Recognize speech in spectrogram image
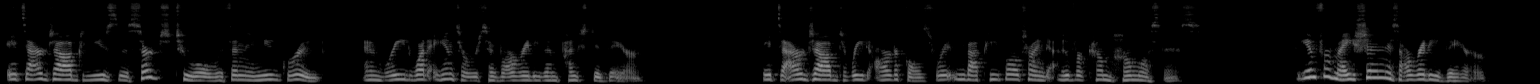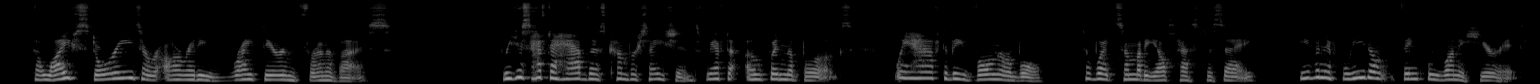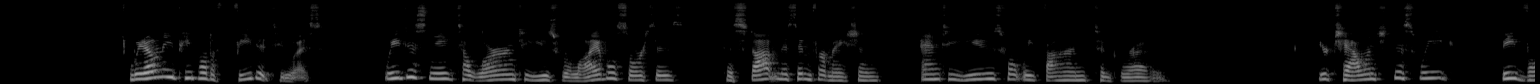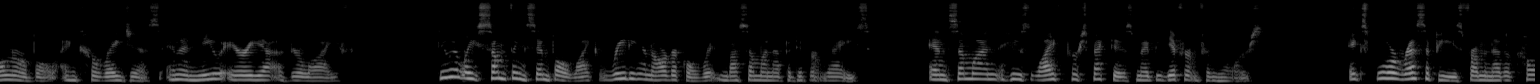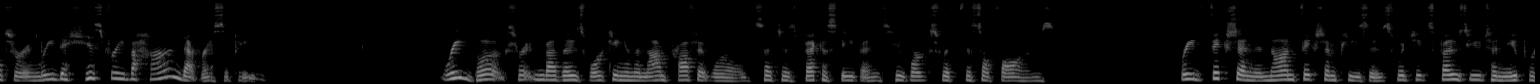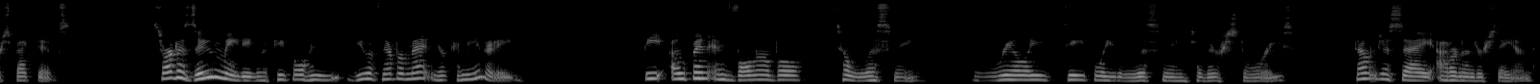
It's our job to use the search tool within a new group and read what answers have already been posted there. It's our job to read articles written by people trying to overcome homelessness. The information is already there. The life stories are already right there in front of us. We just have to have those conversations. We have to open the books. We have to be vulnerable to what somebody else has to say, even if we don't think we want to hear it. We don't need people to feed it to us. We just need to learn to use reliable sources, to stop misinformation, and to use what we find to grow. Your challenge this week be vulnerable and courageous in a new area of your life. Do at least something simple like reading an article written by someone of a different race and someone whose life perspectives may be different from yours. Explore recipes from another culture and read the history behind that recipe. Read books written by those working in the nonprofit world, such as Becca Stevens, who works with Thistle Farms. Read fiction and nonfiction pieces which expose you to new perspectives. Start a Zoom meeting with people who you have never met in your community. Be open and vulnerable to listening really deeply listening to their stories. Don't just say, I don't understand.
